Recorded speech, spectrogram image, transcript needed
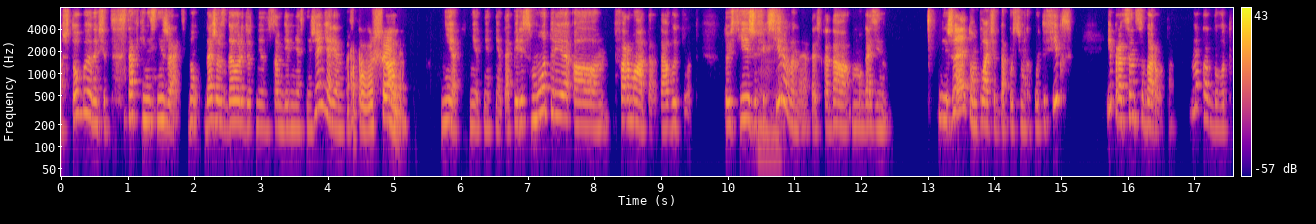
чтобы значит, ставки не снижать. Ну, даже разговор идет не, на самом деле не о снижении ставки, а повышении. А нет, нет, нет, нет. О пересмотре э, формата да, выплат. То есть есть же фиксированное, то есть когда магазин въезжает, он платит, допустим, какой-то фикс и процент с оборота. Ну, как бы вот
